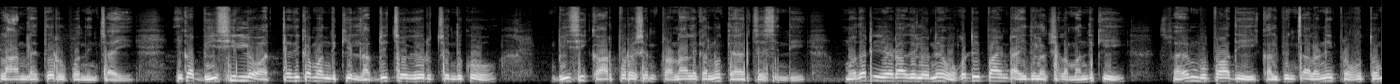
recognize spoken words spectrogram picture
ప్లాన్లు అయితే రూపొందించాయి. ఇక బీసీల్లో అత్యధిక మందికి లబ్ధి చేకూర్చేందుకు బీసీ కార్పొరేషన్ ప్రణాళికలను తయారు చేసింది. మొదటి ఏడాదిలోనే ఒకటి పాయింట్ ఐదు లక్షల మందికి స్వయం ఉపాధి కల్పించాలని ప్రభుత్వం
